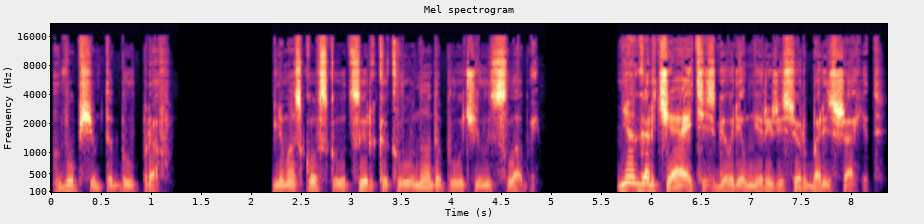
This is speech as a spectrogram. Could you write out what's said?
в общем-то, был прав. Для московского цирка клоунада получилась слабой. «Не огорчайтесь», — говорил мне режиссер Борис Шахет.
